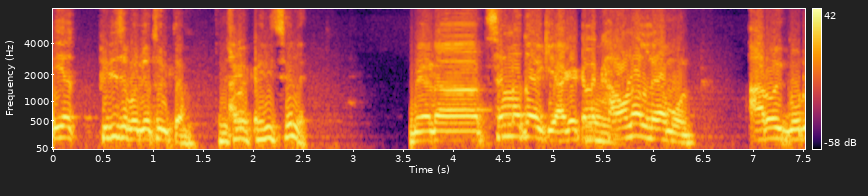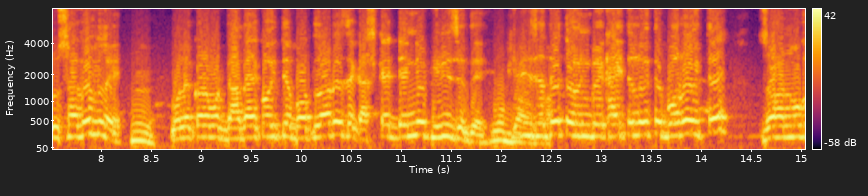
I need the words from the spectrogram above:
এই ফ্রিজে বলে থইতাম। সবাই ছেলে? বেড়া ছেল না তো কি আগের কালে হুম। খাওয়ানা লেমন আর ওই গরু ছাগলে মনে করো মোর দাদাই কইতে বদলারে যে গাছ কাট ডেঙ্গে ফ্রিজে দে। ও বাবা। ফ্রিজে দে তো ইনবে খাইতে লইতে বড় হইতে যখন মুখ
